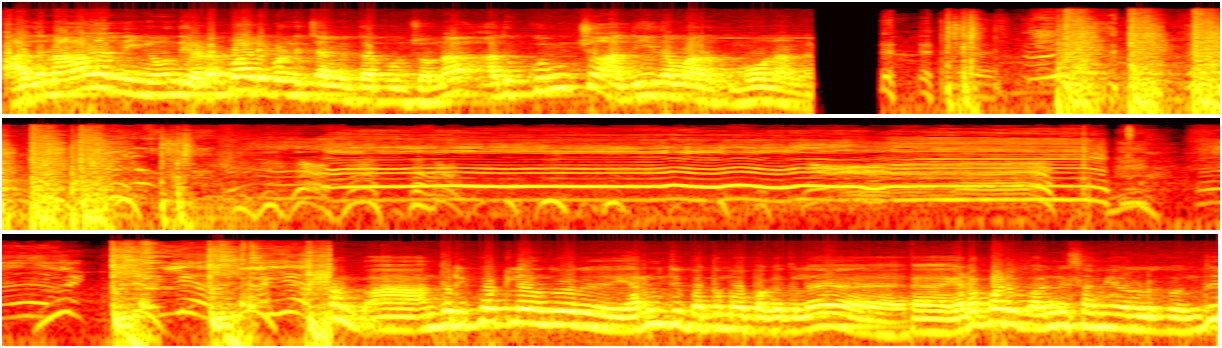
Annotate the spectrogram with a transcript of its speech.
அதனால நீங்க வந்து எடப்பாடி பழனிசாமி தப்புன்னு சொன்னா அது கொஞ்சம் அதீதமா இருக்குமோ நான் அந்த ரிப்போர்ட்ல வந்து ஒரு இரநூத்தி பத்தொன்பது பக்கத்துல எடப்பாடி பழனிசாமி அவர்களுக்கு வந்து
